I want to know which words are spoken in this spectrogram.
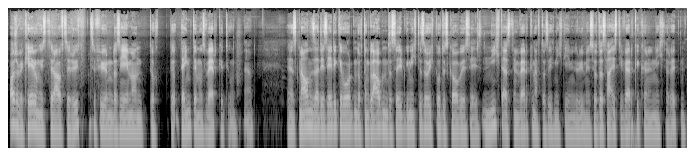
Falsche Bekehrung ist darauf zurückzuführen, dass jemand durch, denkt, er muss Werke tun. Ja. Denn als Gnaden seid ihr selig geworden durch den Glauben, dass er eben nicht dass euch Gottes Gabe ist. Er ist nicht aus den Werken, auf das ich nicht jemand rühme. So, das heißt, die Werke können nicht erretten.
